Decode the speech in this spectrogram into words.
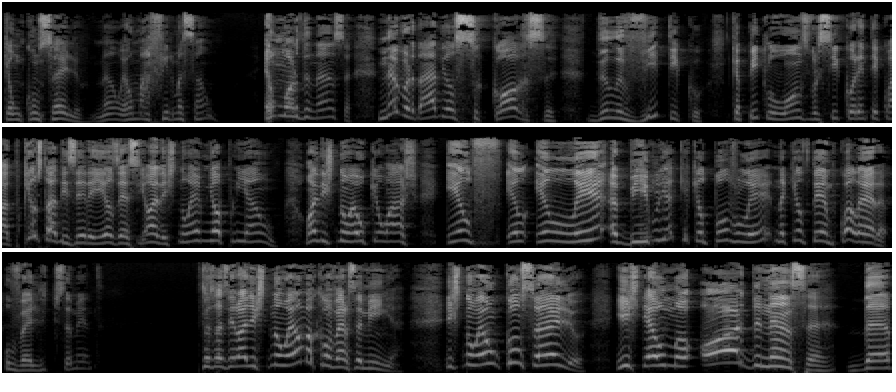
que é um conselho, não, é uma afirmação. É uma ordenança. Na verdade, ele socorre-se de Levítico, capítulo 11, versículo 44. Porque ele está a dizer a eles é assim, olha, isto não é a minha opinião. Olha, isto não é o que eu acho. Ele, ele, ele lê a Bíblia que aquele povo lê naquele tempo. Qual era? O Velho Testamento. Estás a dizer, olha, isto não é uma conversa minha. Isto não é um conselho. Isto é uma ordenança da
